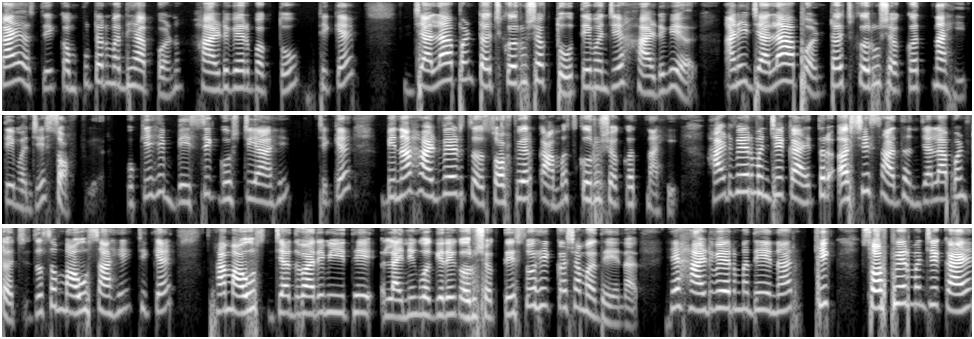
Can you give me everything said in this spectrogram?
काय असते? कम्प्युटरमध्ये आपण हार्डवेअर बघतो ठीक आहे? ज्याला आपण टच करू शकतो ते म्हणजे हार्डवेअर आणि ज्याला आपण टच करू शकत नाही ते म्हणजे सॉफ्टवेअर ओके हे बेसिक गोष्टी आहे. ठीक आहे? बिना हार्डवेअरचं सॉफ्टवेअर कामच करू शकत नाही. हार्डवेअर म्हणजे काय? तर असे साधन ज्याला आपण टच जसं माऊस आहे ठीक आहे? हा माऊस ज्याद्वारे मी इथे लाइनिंग वगैरे करू शकते. सो हे कशामध्ये येणार? हे हार्डवेअरमध्ये येणार. ठीक? सॉफ्टवेअर म्हणजे काय?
